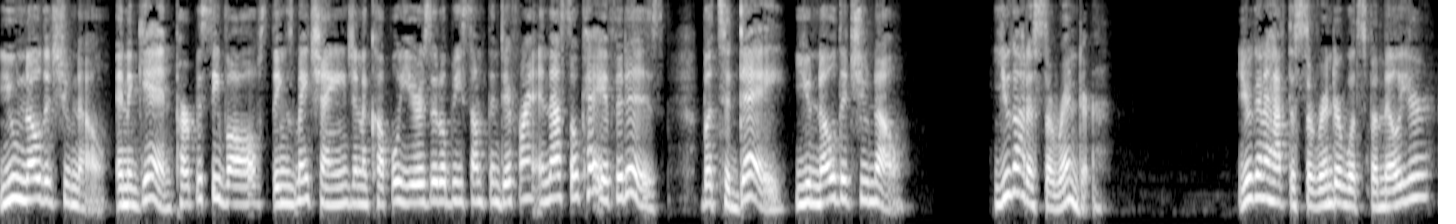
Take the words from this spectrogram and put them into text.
You know that you know. And again, purpose evolves. Things may change. In a couple years, it'll be something different. And that's okay if it is. But today, you know that you know. You got to surrender. You're going to have to surrender what's familiar.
